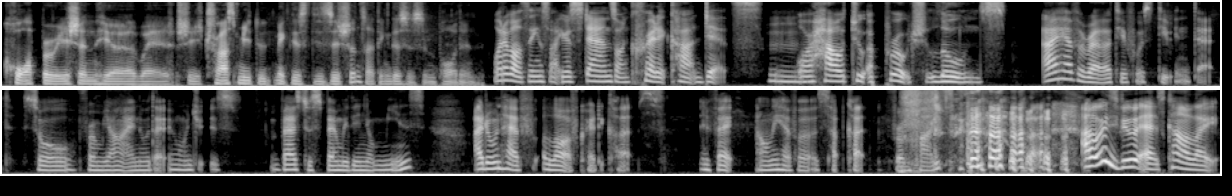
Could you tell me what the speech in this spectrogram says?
cooperation here where she trusts me to make these decisions, I think this is important. What about things like your stance on credit card debts hmm. or how to approach loans? I have a relative who's deep in debt. So from young, I know that oh, it's best to spend within your means. I don't have a lot of credit cards. In fact, I only have a sub card from Hans. I always view it as kind of like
